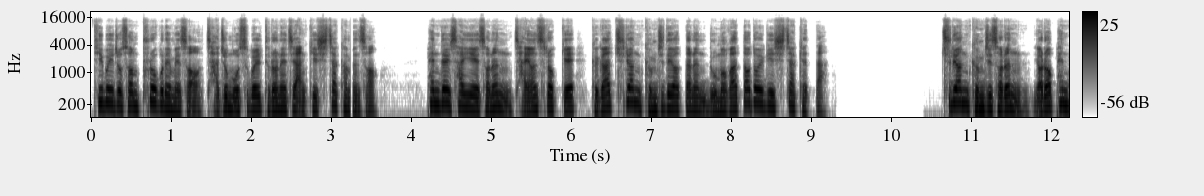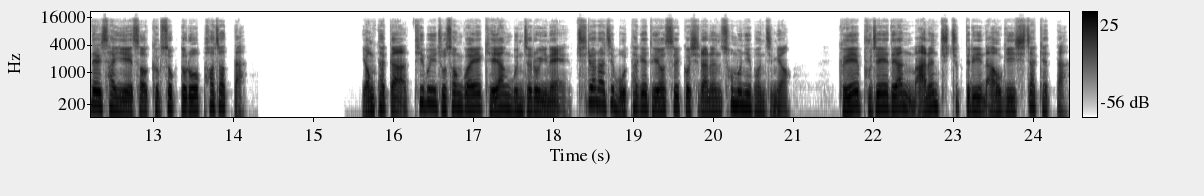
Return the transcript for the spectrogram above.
TV조선 프로그램에서 자주 모습을 드러내지 않기 시작하면서 팬들 사이에서는 자연스럽게 그가 출연 금지되었다는 루머가 떠돌기 시작했다. 출연 금지설은 여러 팬들 사이에서 급속도로 퍼졌다. 영탁가 TV조선과의 계약 문제로 인해 출연하지 못하게 되었을 것이라는 소문이 번지며 그의 부재에 대한 많은 추측들이 나오기 시작했다.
